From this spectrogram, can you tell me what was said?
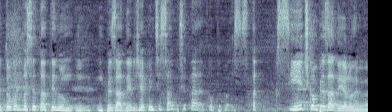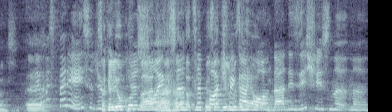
Então, quando você tá tendo um, um- pesadelo, de repente você sabe que você tá, você tá ciente que é um pesadelo o negócio. Tem uma experiência de, Só que ali é o contrário, sonho né? você, Tá você pode é ficar real, né? acordado. Existe isso na, na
